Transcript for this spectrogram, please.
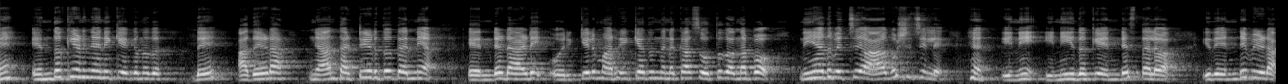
ഏ എന്തൊക്കെയാണ് ഞാൻ ഈ കേൾക്കുന്നത്? ദേ അതേടാ ഞാൻ തട്ടിയെടുത്തത് തന്നെയാ. എന്റെ ഡാഡി ഒരിക്കലും അറിയിക്കാതെ നിനക്ക് ആ സ്വത്ത് തന്നപ്പോൾ നീ അത് വെച്ച് ആഘോഷിച്ചില്ലേ? ഇനി ഇനി ഇതൊക്കെ എന്റെ സ്ഥലമാണ് ഇത് എന്റെ വീടാ.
